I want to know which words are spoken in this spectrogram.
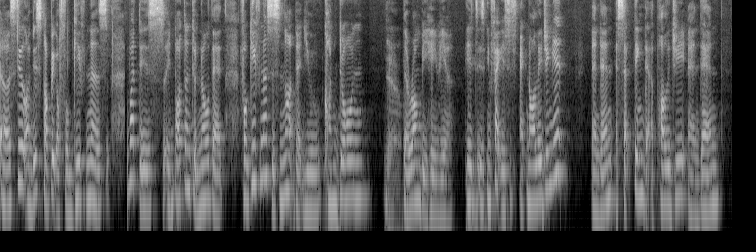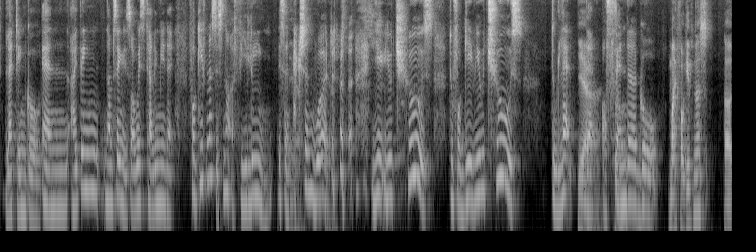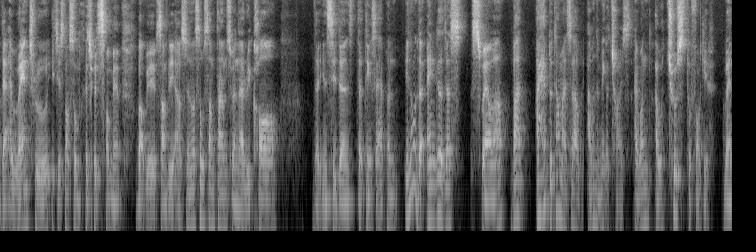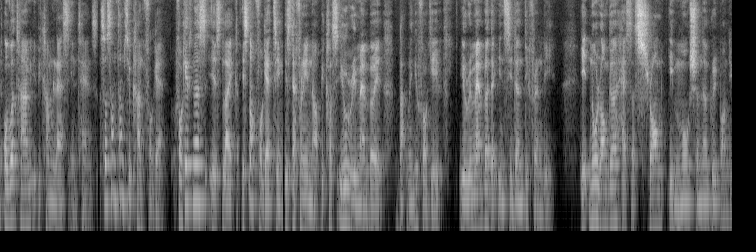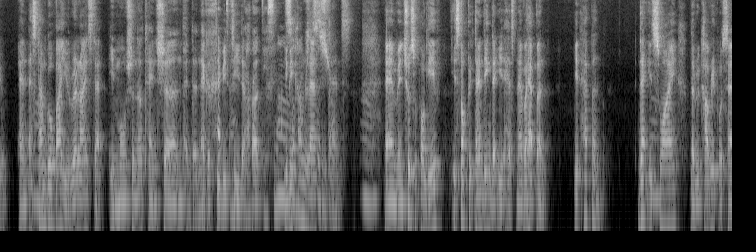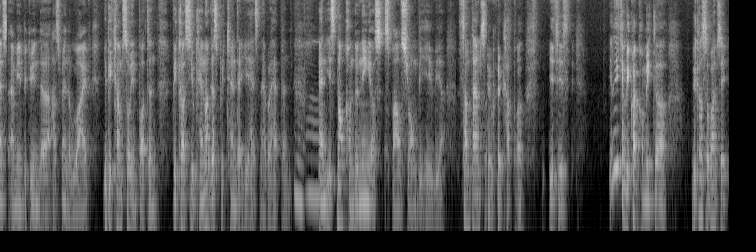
uh, still on this topic of forgiveness, what is important to know that forgiveness is not that you condone Yeah. the wrong behavior. It is, in fact, it's acknowledging it and then accepting the apology and then letting go. And I think Nam Seng is always telling me that forgiveness is not a feeling, it's an action word. you, you choose to forgive, you choose to let Yeah, that offender go. My forgiveness uh, that I went through, it is not so much with someone, but with somebody else. You know, so sometimes when I recall the incidents, the things that happened, you know, the anger just swell up. But I have to tell myself, I want to make a choice. I want, I will choose to forgive. When over time it become less intense. So sometimes you can't forget. Forgiveness is like, it's not forgetting. It's definitely not because you remember it. But when you forgive, you remember the incident differently it no longer has a strong emotional grip on you. And as time go by, you realize that emotional tension and the negativity, the the hurt, it so becomes much- less so intense. And when choose to forgive, it's not pretending that it has never happened. It happened. That is why the recovery process, I mean, between the husband and the wife, it becomes so important because you cannot just pretend that it has never happened. And it's not condoning your spouse wrong behavior. Sometimes with a couple, it is, you know, it can be quite comical because the wife say,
